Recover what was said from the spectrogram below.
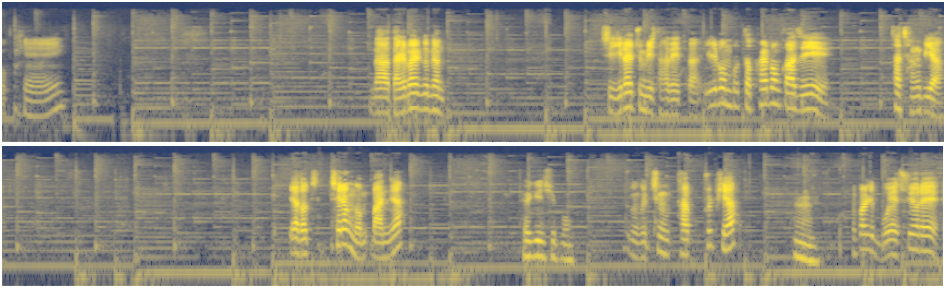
오케이. 나 날 밝으면 지금 일할 준비 다 됐다. 1번부터 8번까지 다 장비야. 야, 너 체- 체력 넘, 많냐? 125 이거 그 지금 다 풀피야? 응 빨리 뭐해, 수혈해.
